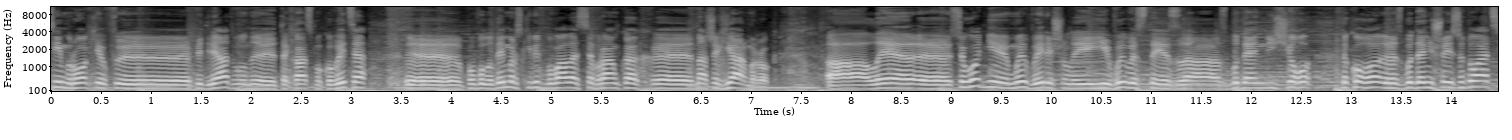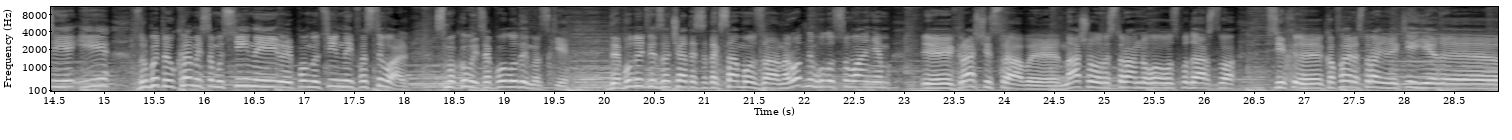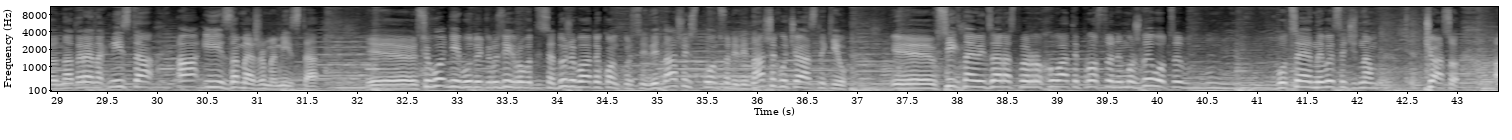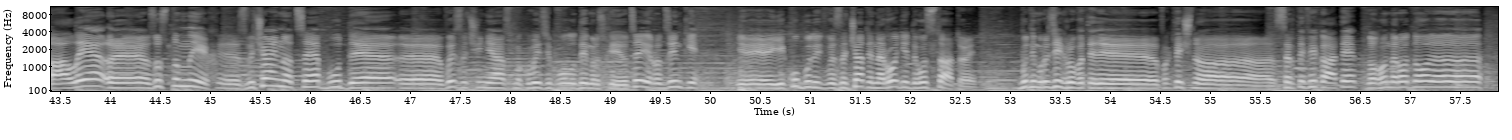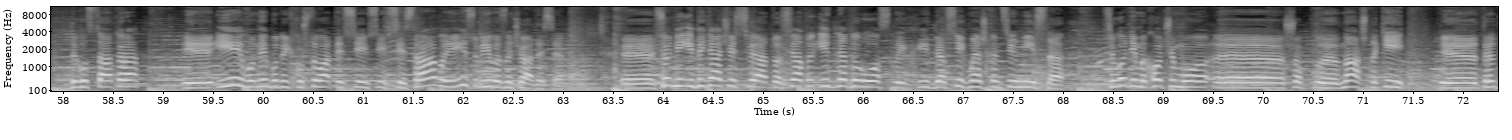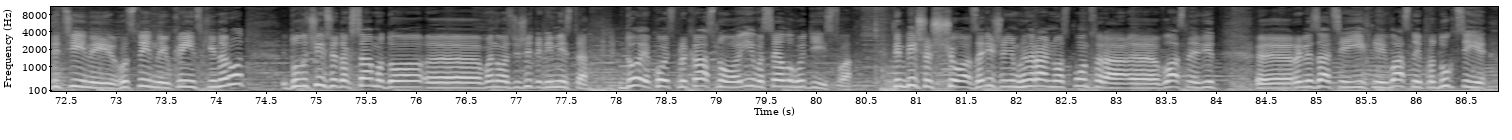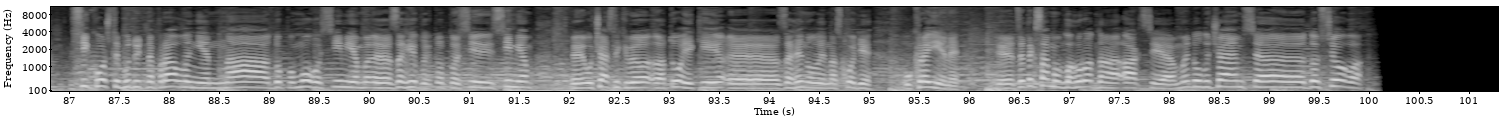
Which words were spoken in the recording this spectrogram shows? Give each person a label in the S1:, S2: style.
S1: сім років е, підряд вони, така смаковиця е, по Володимирській відбувалася в рамках е, наших ярмарок. Але е, сьогодні ми вирішили її вивести з буденнішого такого е, з буденнішої ситуації і зробити окремий самостійний е, повноцінний фестиваль Смаковиця по де будуть відзначатися так само за народним голосуванням кращі страви нашого ресторанного господарства, всіх е, кафе, ресторанів, які є на теренах міста, а і за межами міста. Е, Сьогодні будуть розігруватися дуже багато конкурсів від наших спонсорів, від наших учасників. Е, Всіх навіть зараз перерахувати просто неможливо. Це бо це не вистачить нам часу. Але е, з основних, звичайно, це буде визначення смаковиці Володимирської. Це і родзинки, яку будуть визначати народні дегустатори. Будемо розігрувати фактично сертифікати того народного дегустатора. І, вони будуть куштувати всі, всі, всі страви і собі визначатися. Е, сьогодні і дитяче свято, свято і для дорослих, і для всіх мешканців міста. Сьогодні ми хочемо, е, щоб е, наш такий традиційний гостинний український народ долучився так само до е, мене жителі міста до якогось прекрасного і веселого дійства. Тим більше, що за рішенням генерального спонсора, е, власне, від е, реалізації їхньої власної продукції, всі кошти будуть направлені на допомогу сім'ям е, загиблих, тобто сі- сім'ям учасників АТО, які загинули на сході України. Це так само благородна акція. Ми долучаємося до всього.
